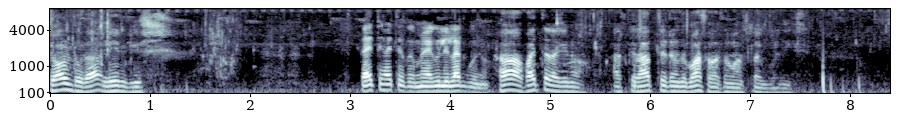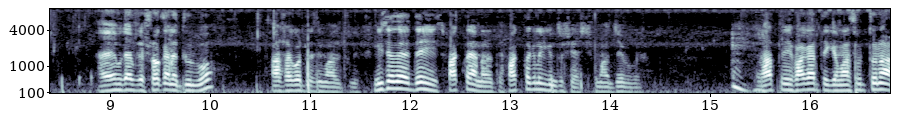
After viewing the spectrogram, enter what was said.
জল ডোরা নির্বিষ। রাইতে হাইতে তো মেগুলি লাগবে না। হ্যাঁ পাইতে লাগে না। আজকে রাত্রে এটা বাসা বাসা মাছ লাগবে দেখিস আমি কালকে সকালে তুলবো আশা করতেছি মাছ তুলি। নিচে যায় দেখিস ফাঁক থাকে না রাতে। ফাঁক থাকলে কিন্তু শেষ মাছ যাবে রাত্রে ফাঁকার থেকে মাছ উঠতো না।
